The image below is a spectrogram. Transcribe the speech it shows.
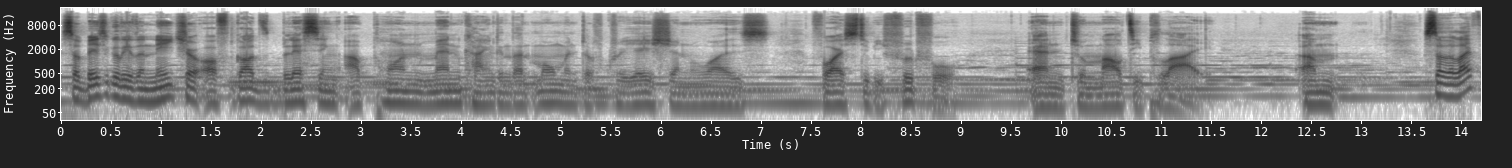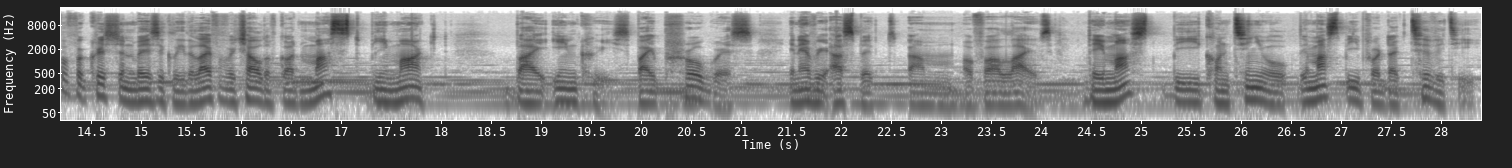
So basically, the nature of God's blessing upon mankind in that moment of creation was for us to be fruitful and to multiply. Um, so, the life of a Christian, basically, the life of a child of God, must be marked by increase, by progress in every aspect um, of our lives. They must be continual, there must be productivity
